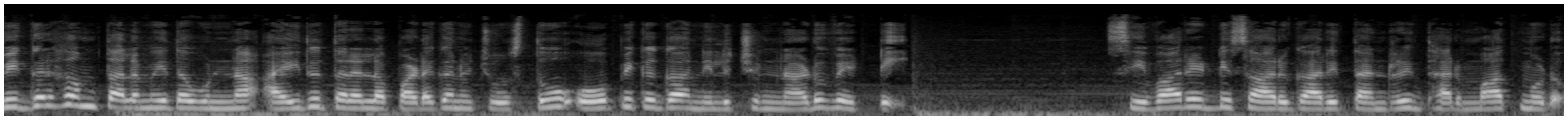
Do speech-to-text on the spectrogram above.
విగ్రహం తల మీద ఉన్న ఐదు తలల పడగను చూస్తూ ఓపికగా నిలుచున్నాడు వెట్టి. శివారెడ్డి సారుగారి తండ్రి ధర్మాత్ముడు.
